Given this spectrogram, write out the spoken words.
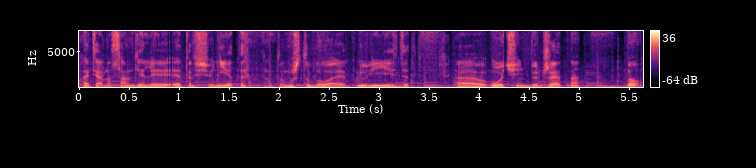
хотя на самом деле это все нет, потому что бывает, люди ездят э, очень бюджетно. Но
